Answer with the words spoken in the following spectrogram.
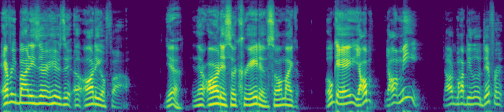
everybody's there. Here's an audio file, Yeah. and they're artists or creative. So I'm like, okay, y'all y'all me. Y'all might be a little different.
